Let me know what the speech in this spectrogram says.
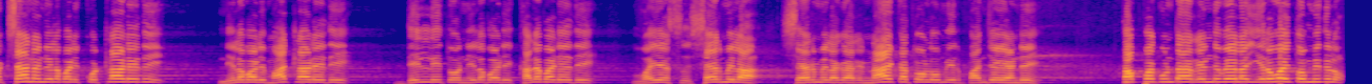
పక్షాన నిలబడి కొట్లాడేది నిలబడి మాట్లాడేది ఢిల్లీతో నిలబడి కలబడేది వైఎస్ షర్మిల. షర్మిల గారి నాయకత్వంలో మీరు పనిచేయండి. తప్పకుండా రెండు వేల ఇరవై తొమ్మిదిలో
